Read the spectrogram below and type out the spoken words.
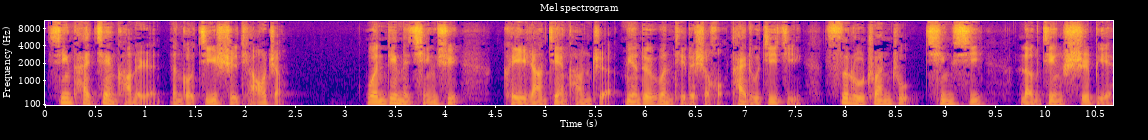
心态健康的人能够及时调整，稳定的情绪可以让健康者面对问题的时候态度积极、思路专注、清晰、冷静识别、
